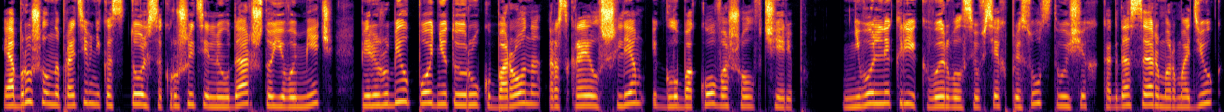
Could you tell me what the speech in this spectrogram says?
и обрушил на противника столь сокрушительный удар, что его меч перерубил поднятую руку барона, раскроил шлем и глубоко вошел в череп. Невольный крик вырвался у всех присутствующих, когда сэр Мармадюк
